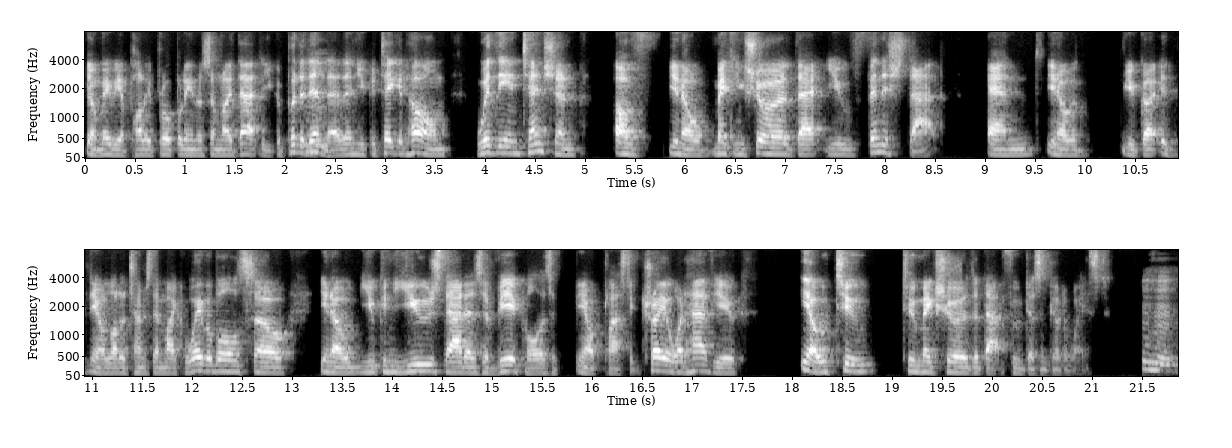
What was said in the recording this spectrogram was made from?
you know maybe a polypropylene or something like that you could put it mm. in there then you could take it home with the intention of you know making sure that you finish that and you know you've got you know a lot of times they're microwavable so you know you can use that as a vehicle as a you know plastic tray or what have you you know to to make sure that that food doesn't go to waste mm-hmm.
